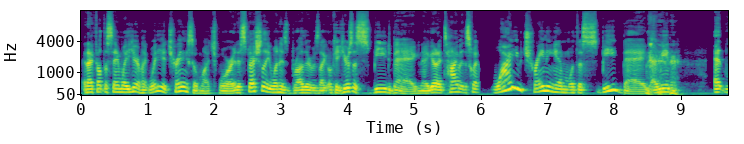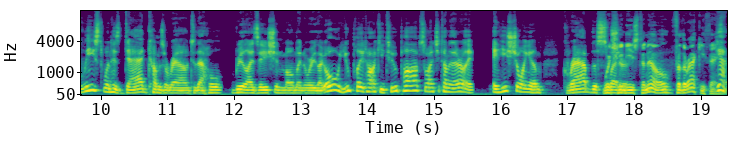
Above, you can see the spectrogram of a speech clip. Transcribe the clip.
And I felt the same way here. I'm like, what are you training so much for? And especially when his brother was like, okay, here's a speed bag. Now you got to time it this way. Why are you training him with a speed bag? I mean, at least when his dad comes around to that whole realization moment where he's like, oh, you played hockey too, Pops? Why don't you tell me that early? And he's showing him grab the sweater. Which he needs to know for the Racki thing. Yeah,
